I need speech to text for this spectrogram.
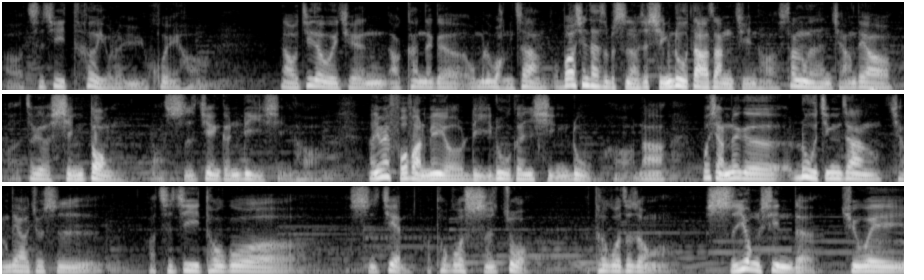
啊慈济特有的语汇哈。那我记得我以前啊看那个我们的网站，我不知道现在是不是啊，就《行路大藏经》哈，上人很强调。这个行动啊，实践跟力行哈，那因为佛法里面有理路跟行路哈，那我想那个入经藏强调就是啊，实际透过实践，透过实作，透过这种实用性的去为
